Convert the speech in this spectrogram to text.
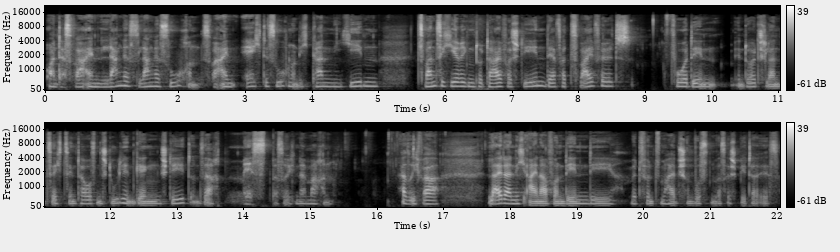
und das war ein langes, langes Suchen. Es war ein echtes Suchen und ich kann jeden 20-Jährigen total verstehen, der verzweifelt vor den in Deutschland 16.000 Studiengängen steht und sagt, Mist, was soll ich denn da machen? Also ich war leider nicht einer von denen, die mit fünfeinhalb schon wussten, was er später ist.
